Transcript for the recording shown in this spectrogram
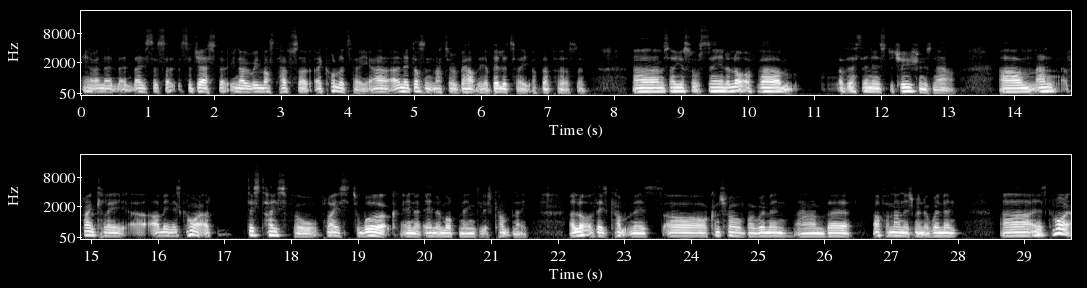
you know, and they, they, su- suggest that, you know, we must have so equality, uh, and it doesn't matter about the ability of the person. Um, so you're sort of seeing a lot of, um, of this in institutions now. Um, and frankly, uh, I mean, it's quite a distasteful place to work in a, in a modern English company a lot of these companies are controlled by women. Um, the upper management of women, uh, and it's quite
